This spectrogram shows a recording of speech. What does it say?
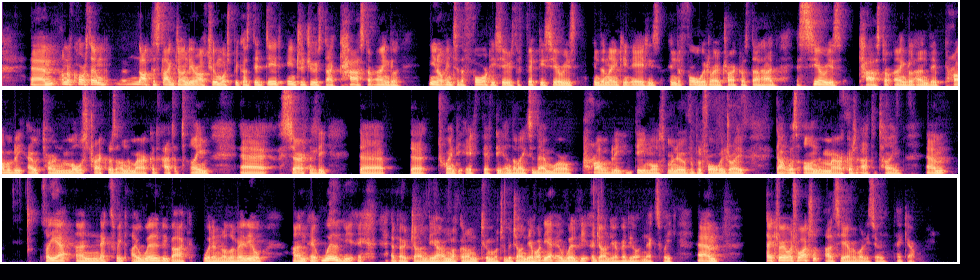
Um, and of course, then not to slag John Deere off too much because they did introduce that caster angle, you know, into the 40 series, the 50 series in the 1980s in the four-wheel drive tractors that had a serious caster angle and they probably outturned most tractors on the market at the time. Uh, certainly the the 2850 and the likes of them were probably the most maneuverable four-wheel drive that was on the market at the time. Um, so yeah, and next week I will be back with another video and it will be about John Deere. I'm not going on too much about John Deere, but yeah, it will be a John Deere video next week. Um, thank you very much for watching. I'll see everybody soon. Take care.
